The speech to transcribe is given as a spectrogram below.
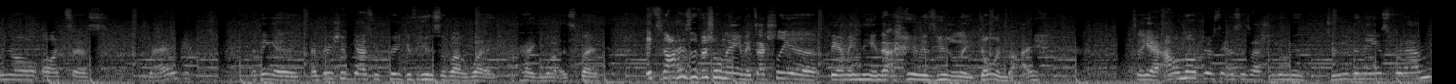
Uno All Access Reg. The thing is, I'm pretty sure you guys were pretty confused about what Reg was, but it's not his official name. It's actually a family name that I was usually going by. So yeah, I don't know if Just is actually going to do the names for them.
